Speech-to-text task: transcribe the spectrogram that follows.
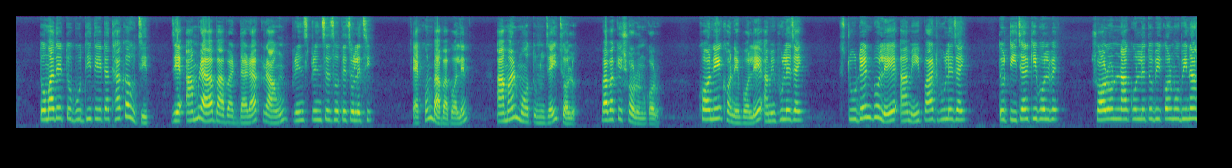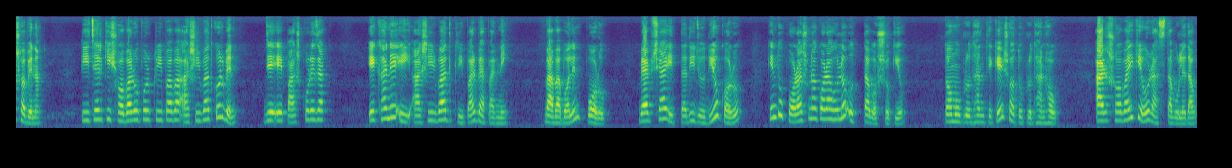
তোমাদের তো বুদ্ধিতে এটা থাকা উচিত যে আমরা বাবার দ্বারা ক্রাউন প্রিন্স প্রিন্সেস হতে চলেছি। এখন বাবা বলেন, আমার মত অনুযায়ী চলো, বাবাকে স্মরণ করো। ক্ষণে ক্ষণে বলে, আমি ভুলে যাই। স্টুডেন্ট বলে আমি পাঠ ভুলে যাই। তো টিচার কি বলবে? স্মরণ না করলে তো বিকর্ম বিনাশ হবে না। টিচার কি সবার ওপর কৃপা বা আশীর্বাদ করবেন? যে এ পাশ করে যাক। এখানে এই আশীর্বাদ কৃপার ব্যাপার নেই। বাবা বলেন, পড়ো। ব্যবসা ইত্যাদি যদিও করো, কিন্তু পড়াশোনা করা হলো অত্যাবশ্যকীয়। তমপ্রধান থেকে শতপ্রধান হও। আর সবাইকেও রাস্তা বলে দাও।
